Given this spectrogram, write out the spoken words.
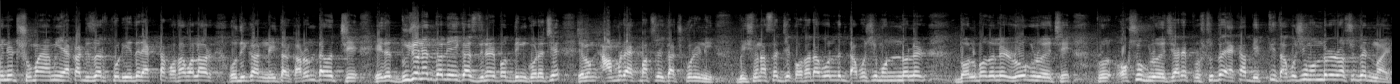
মিনিট সময় আমি একা ডিজার্ভ করি। এদের একটা কথা বলার অধিকার নেই। তার কারণটা হচ্ছে এদের দুজনের দলে এই কাজ দিনের পর দিন করেছে এবং আমরা একমাত্র এই কাজ করিনি। বিশ্বনাথ স্যার যে কথাটা বললেন তাপসী মণ্ডলের দলবদলের রোগ রয়েছে অসুখ রয়েছে। আরে প্রশ্ন তো একা ব্যক্তি তাপসী মণ্ডলের অসুখের নয়।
